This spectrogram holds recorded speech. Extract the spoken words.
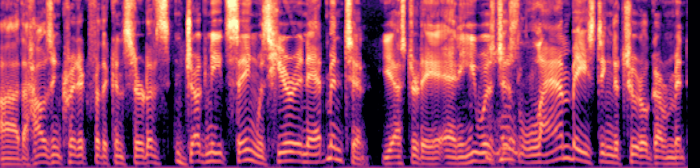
uh, the housing critic for the Conservatives. Jagmeet Singh was here in Edmonton yesterday, and he was just mm-hmm. lambasting the Trudeau government.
